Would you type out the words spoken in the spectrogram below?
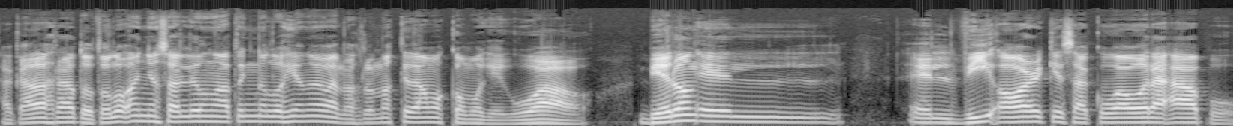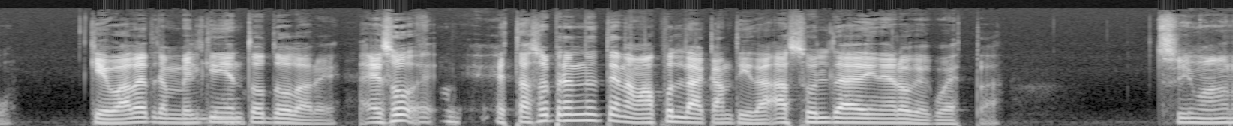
a cada rato. Todos los años sale una tecnología nueva, nosotros nos quedamos como que, wow. ¿Vieron el, el VR que sacó ahora Apple? Que vale 3.500 dólares. Eso eh, está sorprendente nada más por la cantidad absurda de dinero que cuesta. Sí, mano.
